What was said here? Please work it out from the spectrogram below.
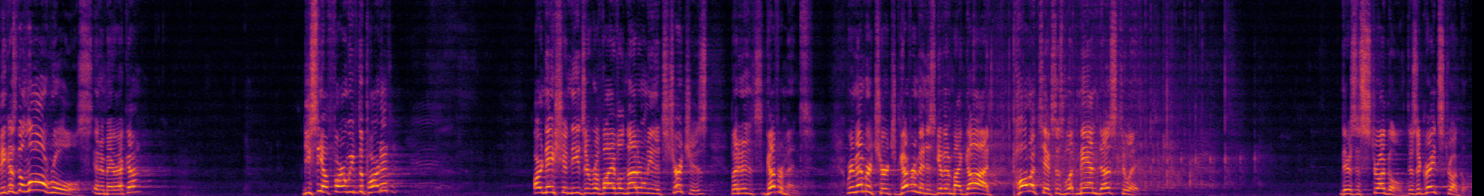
Because the law rules in America. Do you see how far we've departed? Our nation needs a revival not only in its churches, but in its government. Remember, church, government is given by God, politics is what man does to it. There's a struggle, there's a great struggle.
